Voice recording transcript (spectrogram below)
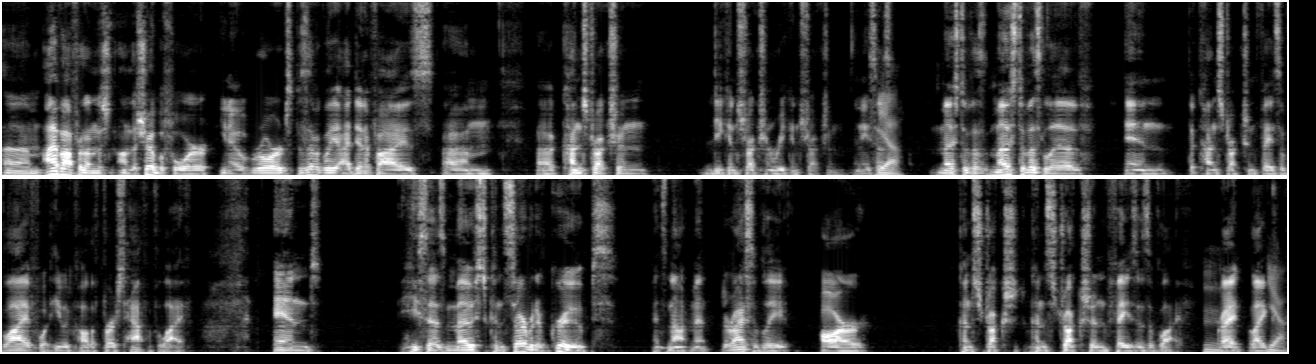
um, I've offered on the, on the show before, you know, Rohr specifically identifies um, uh, construction, deconstruction, reconstruction. And he says Yeah. most of us most of us live in the construction phase of life, what he would call the first half of life. And he says most conservative groups, it's not meant derisively, are construction construction phases of life, mm. right? Like Yeah.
